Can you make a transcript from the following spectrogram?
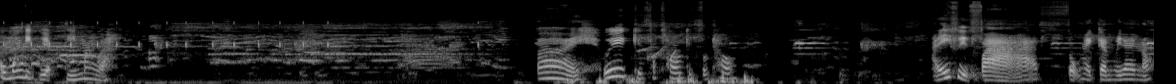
กูมั่งดิกูอยากทีมั่งว่ะ ไปอุ้ยเก็บฟักทองเก็บฟักทอง อันนี้สีฟ้าส่งให้กันไม่ได้เนาะ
